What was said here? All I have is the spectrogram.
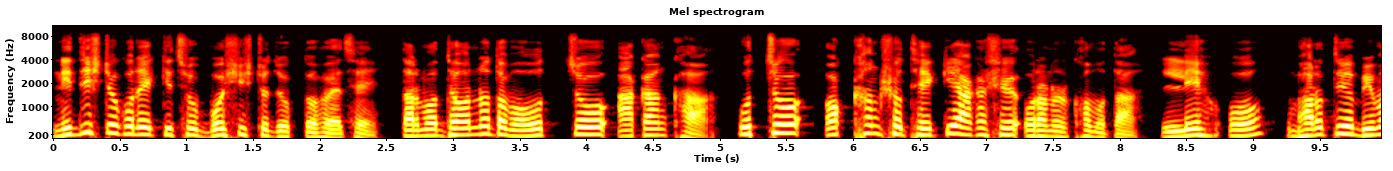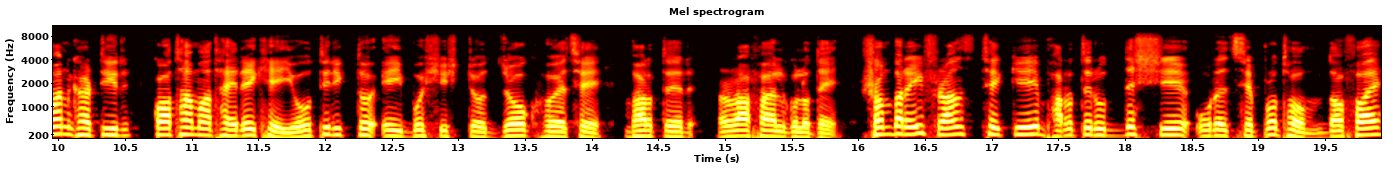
নির্দিষ্ট করে কিছু বৈশিষ্ট্য যুক্ত হয়েছে। তার মধ্যে অন্যতম উচ্চ আকাঙ্ক্ষা উচ্চ অক্ষাংশ থেকে আকাশে ওড়ানোর ক্ষমতা। লেহ ও ভারতীয় বিমান ঘাঁটির কথা মাথায় রেখেই অতিরিক্ত এই বৈশিষ্ট্য যোগ হয়েছে ভারতের রাফায়েলগুলোতে। সোমবারেই ফ্রান্স থেকে ভারতের উদ্দেশ্যে উড়েছে প্রথম দফায়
